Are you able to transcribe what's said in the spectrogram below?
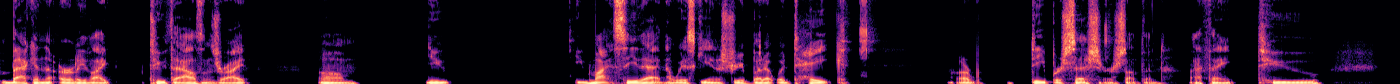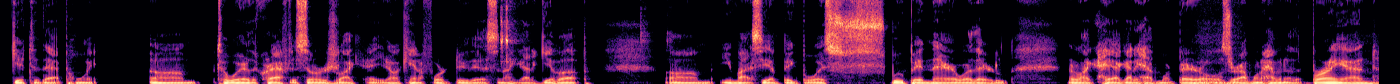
back in the early like 2000s, right? Um, you you might see that in the whiskey industry, but it would take a deep recession or something, I think, to get to that point. Um, to where the craft distillers are like, hey, you know, I can't afford to do this and I got to give up. Um, you might see a big boy swoop in there where they're they're like, hey, I got to have more barrels or I want to have another brand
